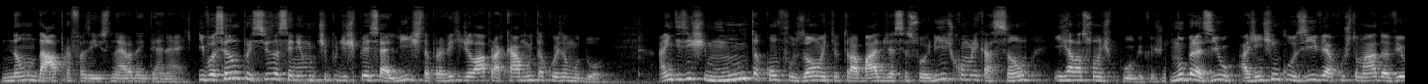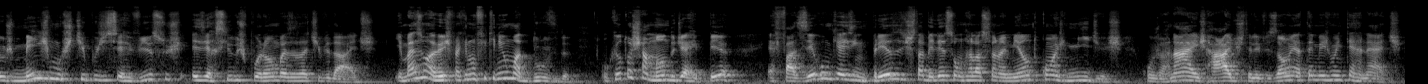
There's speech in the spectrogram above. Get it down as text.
não dá para fazer isso na era da internet. E você não precisa ser nenhum tipo de especialista para ver que de lá para cá muita coisa mudou. Ainda existe muita confusão entre o trabalho de assessoria de comunicação e relações públicas. No Brasil, a gente inclusive é acostumado a ver os mesmos tipos de serviços exercidos por ambas as atividades. E mais uma vez, para que não fique nenhuma dúvida, o que eu estou chamando de RP é fazer com que as empresas estabeleçam um relacionamento com as mídias, com jornais, rádios, televisão e até mesmo a internet,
